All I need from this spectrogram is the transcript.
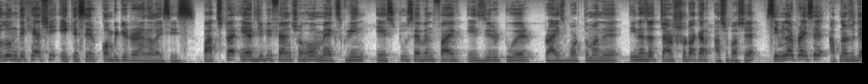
চলুন দেখে আসি এই কেসের কম্পিটিটর অ্যানালাইসিস পাঁচটা এয়ার জিবি ফ্যান সহ Max green S two seven five S zero two এর প্রাইস বর্তমানে তিন হাজার চারশো টাকার আশেপাশে। সিমিলার প্রাইসে আপনার যদি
